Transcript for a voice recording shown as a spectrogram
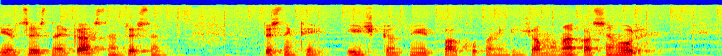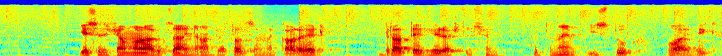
եւ ձեզ ներկայացնեմ, տեսնեմ տեսնենք թե ինչ կընկնի այդ pack opening-ի ժամանակ, ասեմ որ ես այդ ժամանակ ձայն անջատած եմ նկարել, դրա տեղ երաժշտություն կտնեմ, իսկ դուք վայելեք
